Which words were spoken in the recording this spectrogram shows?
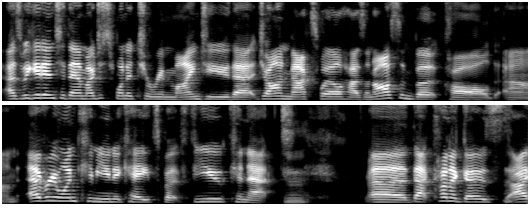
As we get into them, I just wanted to remind you that John Maxwell has an awesome book called um, Everyone Communicates, but Few Connect. Mm. Uh, that kind of goes, I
